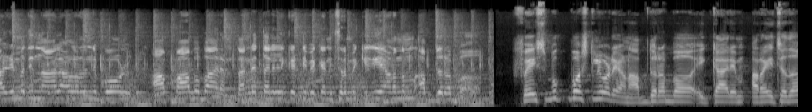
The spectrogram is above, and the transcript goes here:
അഴിമതി നാലാളറിഞ്ഞപ്പോൾ ആ പാപഭാരം തന്റെ തലയിൽ കെട്ടിവെക്കാൻ ശ്രമിക്കുകയാണെന്നും അബ്ദുറബ് ഫേസ്ബുക്ക് പോസ്റ്റിലൂടെയാണ് അബ്ദുറബ് ഇക്കാര്യം അറിയിച്ചത്.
